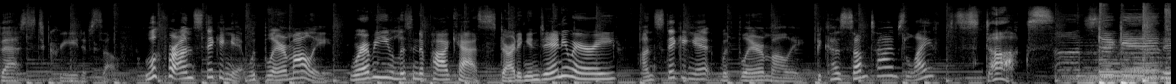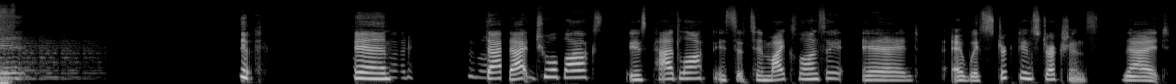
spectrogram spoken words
best creative self. Look for Unsticking It with Blair and Molly, wherever you listen to podcasts, starting in January. Unsticking It with Blair and Molly, because sometimes life sucks. And that that toolbox is padlocked. It sits in my closet and, and with strict instructions that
